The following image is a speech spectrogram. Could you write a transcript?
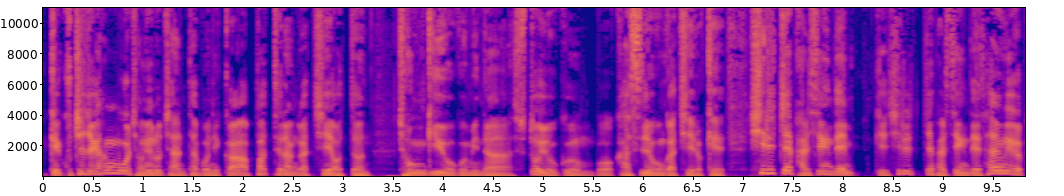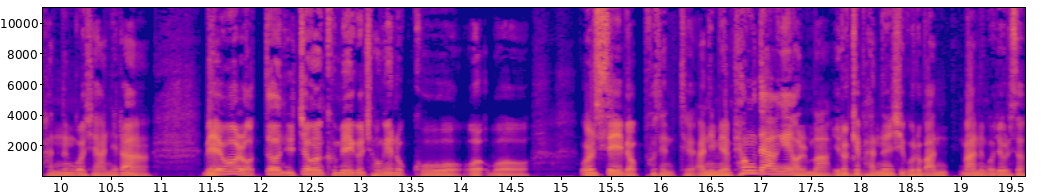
이렇게 구체적인 항목을 정해놓지 않다 보니까 아파트랑 같이 어떤 전기 요금이나 수도 요금, 뭐 가스 요금 같이 이렇게 실제 발생된 실제 발생된 사용액을 받는 것이 아니라 매월 어떤 일정한 금액을 정해놓고 어, 뭐 월세 몇 퍼센트 아니면 평당에 얼마 이렇게 받는 식으로 많, 많은 거죠. 그래서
